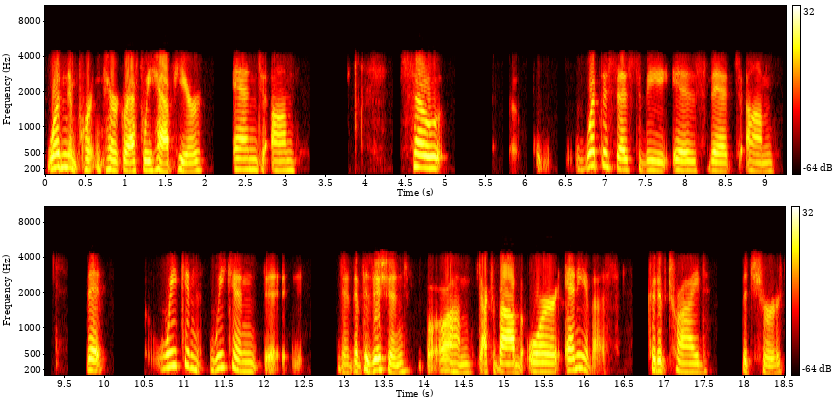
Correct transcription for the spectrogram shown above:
What an important paragraph we have here. And um, so, what this says to me is that um, that we can we can the, the physician, um, Dr. Bob, or any of us could have tried the church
